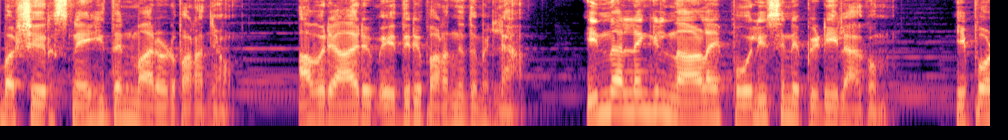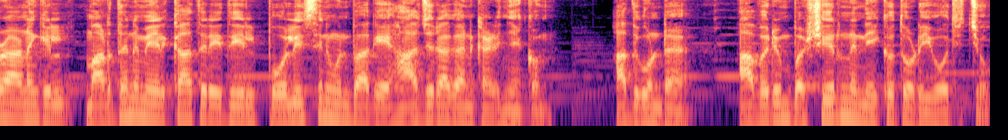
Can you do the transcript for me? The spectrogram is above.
ബഷീർ സ്നേഹിതന്മാരോട് പറഞ്ഞു. അവരാരും എതിര് പറഞ്ഞതുമില്ല. ഇന്നല്ലെങ്കിൽ നാളെ പോലീസിന്റെ പിടിയിലാകും. ഇപ്പോഴാണെങ്കിൽ മർദ്ദനമേൽക്കാത്ത രീതിയിൽ പോലീസിന് മുൻപാകെ ഹാജരാകാൻ കഴിഞ്ഞേക്കും. അതുകൊണ്ട് അവരും ബഷീറിന്റെ നീക്കത്തോട് യോജിച്ചു.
